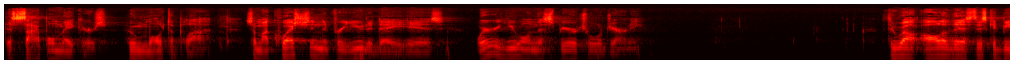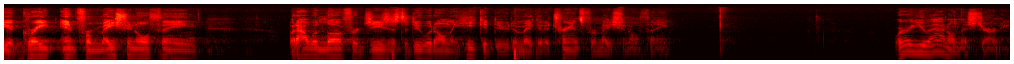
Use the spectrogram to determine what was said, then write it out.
disciple makers who multiply. So, my question for you today is where are you on this spiritual journey? throughout all of this, this could be a great informational thing, but I would love for Jesus to do what only He could do to make it a transformational thing. Where are you at on this journey?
